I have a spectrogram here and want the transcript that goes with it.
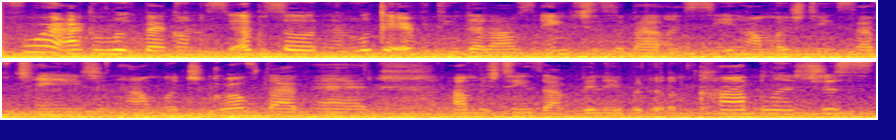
therefore I can look back on this episode and look at everything that I was anxious about and see how much things have changed and how much growth I've had, how much things I've been able to accomplish. Just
